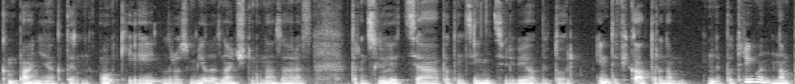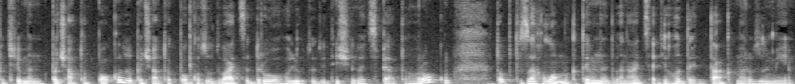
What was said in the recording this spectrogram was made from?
кампанія активна. Окей, зрозуміли, значить, вона зараз транслюється потенційній цільовій аудиторії. Ідентифікатор нам не потрібен, нам потрібен початок показу, початок показу 22 лютого 2025 року, тобто загалом активне 12 годин. Так, ми розуміємо.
